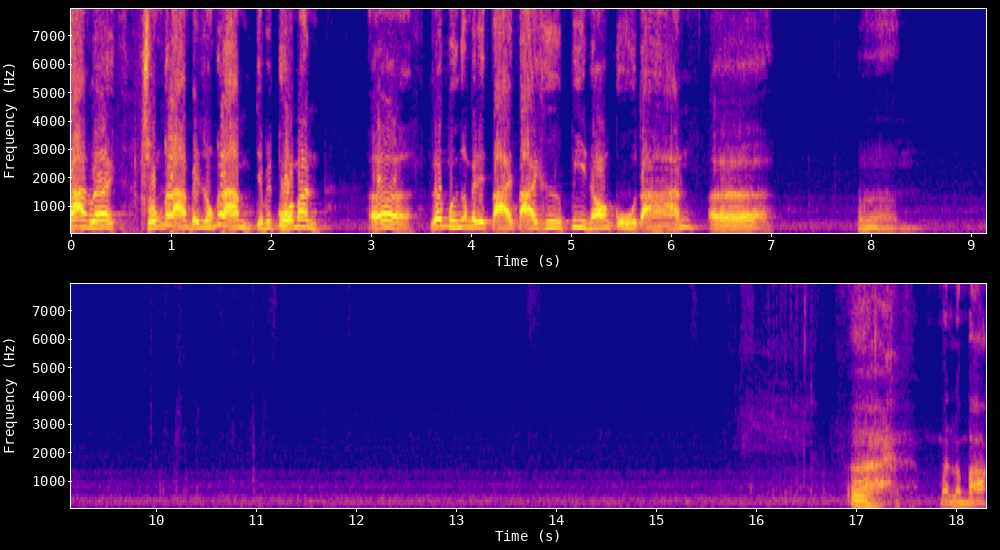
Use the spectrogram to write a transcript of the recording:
สร้างเลย สงครามเป็นสงครามอย่าไปกลัวมัน เออ แล้วมึงก็ไม่ได้ตายตายคือพี่น้องกูทหาร เออเออมันลำบาก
